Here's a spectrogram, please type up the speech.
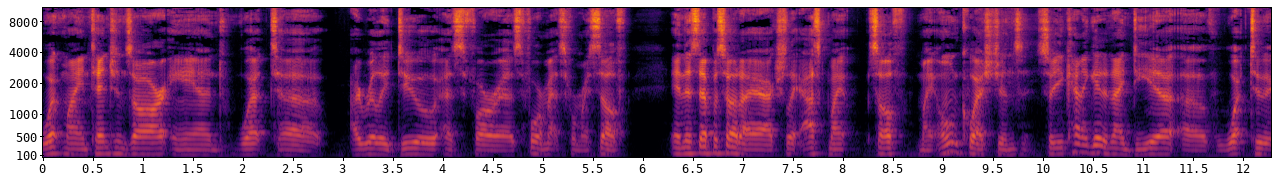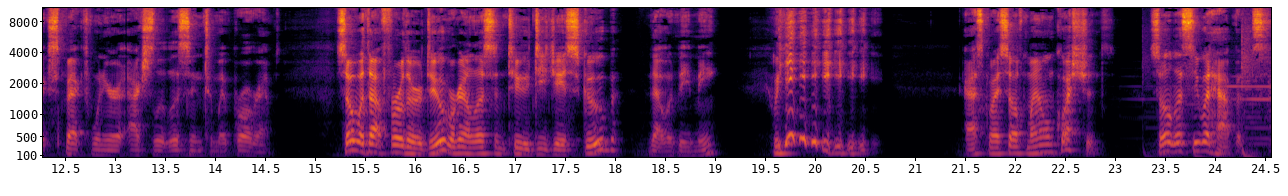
what my intentions are and what uh, I really do as far as formats for myself. In this episode, I actually ask myself my own questions so you kind of get an idea of what to expect when you're actually listening to my programs. So, without further ado, we're going to listen to DJ Scoob. That would be me. ask myself my own questions. So, let's see what happens.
